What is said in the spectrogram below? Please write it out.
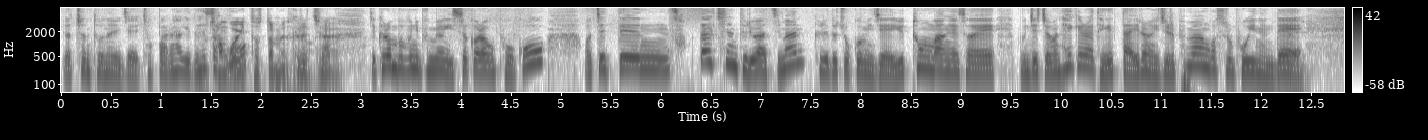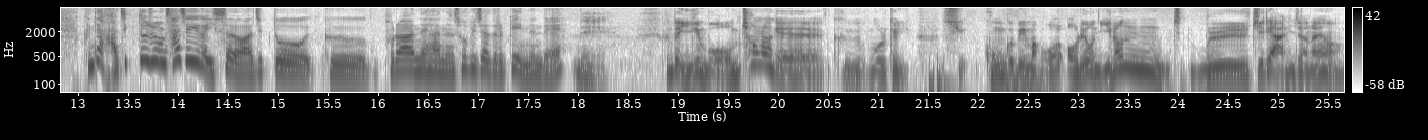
몇천 톤을 이제 적발을 하기도 뭐 했었고. 창고에 있었다면서요. 그렇죠. 네. 이제 그런 부분이 분명히 있을 거라고 보고 어쨌든 석 달치는 들여왔지만 그래도 조금 이제 유통망에서의 문제점은 해결해야 되겠다 이런 의지를 표명한 것으로 보이는데 네. 근데 아직도 좀 사재기가 있어요. 아직도 그 불안해하는 소비자들이 꽤 있는데. 네. 근데 이게 뭐 엄청나게 그 뭐 이렇게 시- 공급이 막 어- 어려운 이런 지- 물질이 아니잖아요.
